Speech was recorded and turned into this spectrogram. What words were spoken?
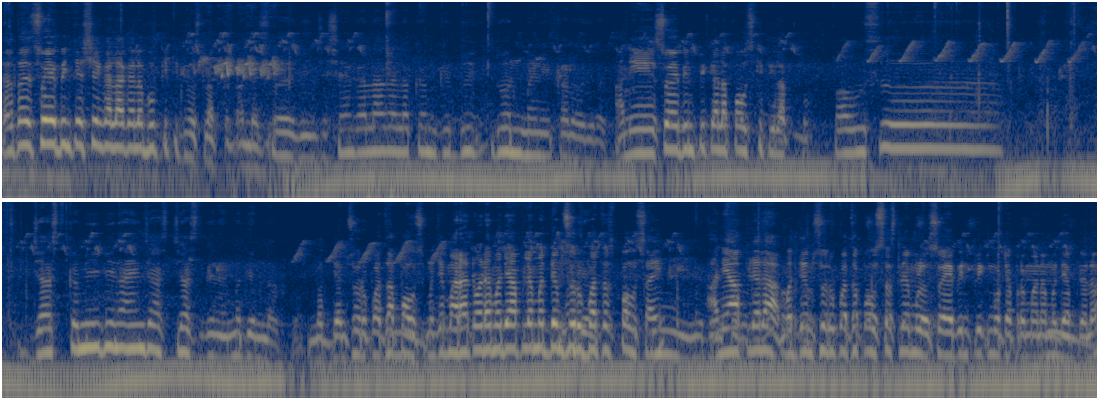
तर आता सोयाबीनच्या शेंगा लागायला भाऊ किती दिवस लागतात अंदाजे? सोयाबीनच्या शेंगा लागायला कमी कमी दोन महिने कालावधी लागतो आणि सोयाबीन पिकाला पाऊस किती लागतो? पाऊस जास्त कमी बी नाही जास्त जास्त बी नाही मध्यम लागतो. मध्यम स्वरूपाचा पाऊस म्हणजे मराठवाड्यामध्ये आपल्या मध्यम स्वरूपाचाच पाऊस आहे. आणि आपल्याला मध्यम स्वरूपाचा पाऊस असल्यामुळं सोयाबीन पीक मोठ्या प्रमाणामध्ये आपल्याला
